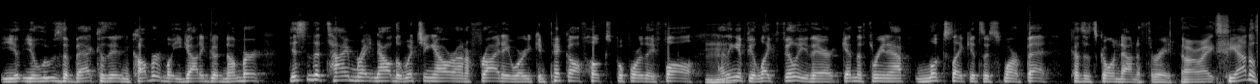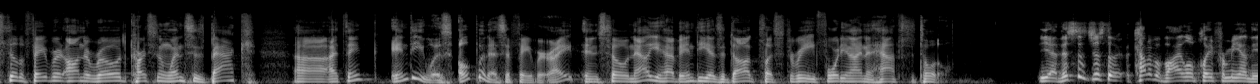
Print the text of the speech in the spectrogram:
you, you lose the bet because they didn't cover, but you got a good number. This is the time right now, the witching hour on a Friday, where you can pick off hooks before they fall. Mm-hmm. I think if you like Philly there, getting the three and a half looks like it's a smart bet because it's going down to three. All right, Seattle's still the favorite on the road. Carson Wentz is back uh, I think Indy was open as a favorite, right? And so now you have Indy as a dog plus three, 49 and a half is the total. Yeah, this is just a kind of a buy low play for me on the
